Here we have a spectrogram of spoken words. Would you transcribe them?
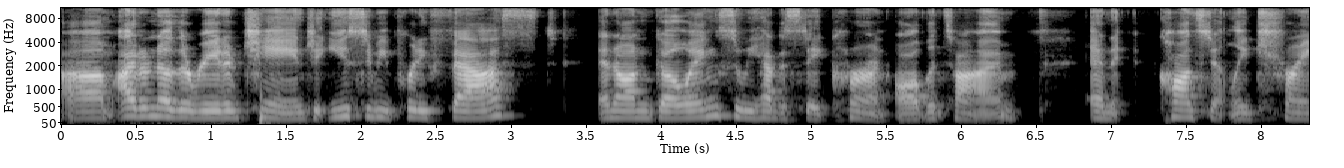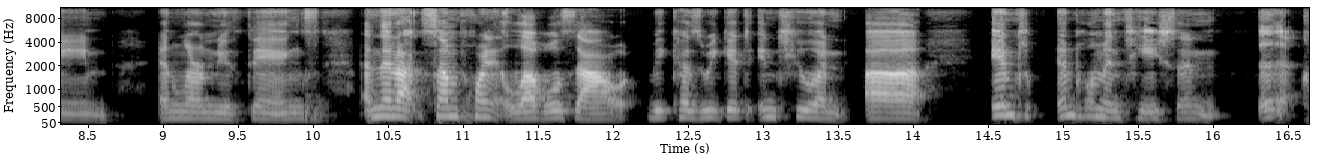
Um, I don't know the rate of change. It used to be pretty fast and ongoing, so we had to stay current all the time and constantly train and learn new things. And then at some point, it levels out because we get into an uh, imp- implementation ugh,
